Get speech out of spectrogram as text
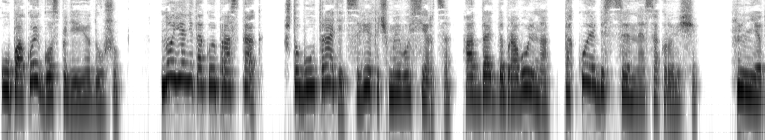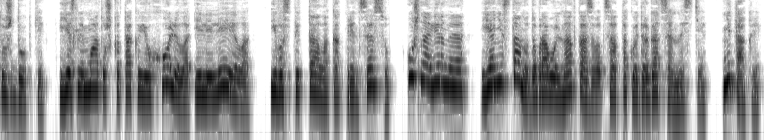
Упокой, Господи, ее душу. Но я не такой простак, чтобы утратить светоч моего сердца, отдать добровольно такое бесценное сокровище. Нет уж, дудки, если матушка так ее холила и лелеяла и воспитала как принцессу, уж, наверное, я не стану добровольно отказываться от такой драгоценности, не так ли?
